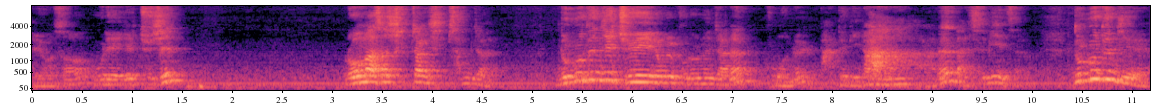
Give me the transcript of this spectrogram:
배워서 우리에게 주신 로마서 10장 13절 누구든지 주의 이름을 부르는 자는 구원을 받으리라 라는 말씀이 있어요. 누구든지예요.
